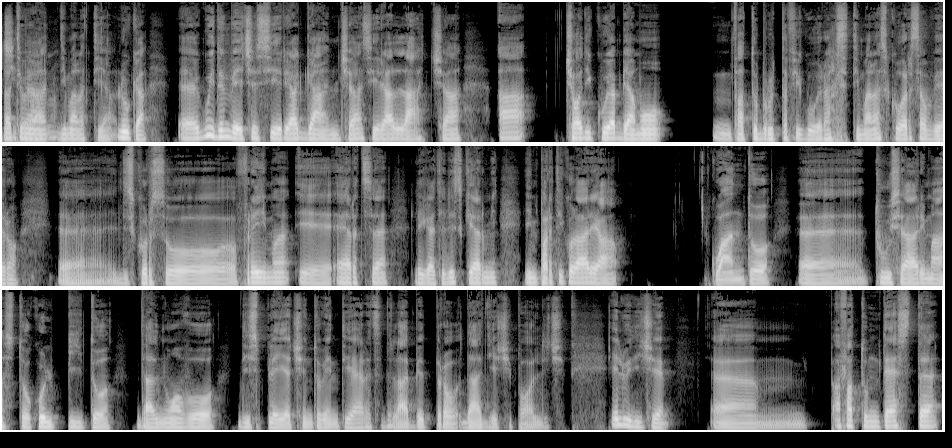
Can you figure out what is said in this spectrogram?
attimo, un attimo di malattia. Luca, eh, Guido invece si riaggancia, si riallaccia a ciò di cui abbiamo mh, fatto brutta figura la settimana scorsa, ovvero eh, il discorso frame e hertz legati agli schermi, in particolare a quanto eh, tu sia rimasto colpito dal nuovo display a 120 Hz dell'iPad Pro da 10 pollici. E lui dice, ehm, ha fatto un test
